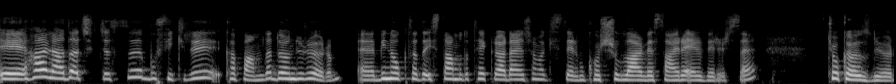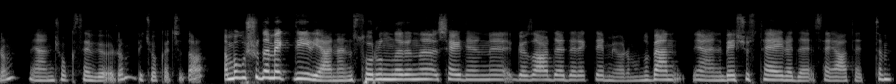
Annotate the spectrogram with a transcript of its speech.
e, hala da açıkçası bu fikri kafamda döndürüyorum. E, bir noktada İstanbul'da tekrardan yaşamak isterim koşullar vesaire el verirse. Çok özlüyorum. Yani çok seviyorum birçok açıdan. Ama bu şu demek değil yani. Hani sorunlarını, şeylerini göz ardı ederek demiyorum bunu. Ben yani 500 TL ile de seyahat ettim.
